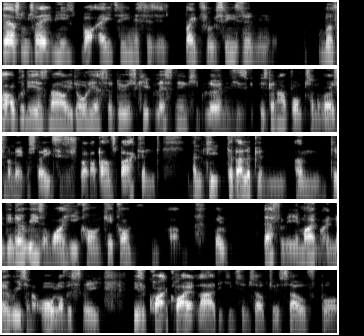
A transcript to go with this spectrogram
Yeah, that's what I'm saying. He's what 18. This is his breakthrough season. With how good he is now, he'd all he has to do is keep listening, keep learning. He's he's gonna have bumps on the road. He's gonna make mistakes. He's just got to bounce back and and keep developing. And there'd be no reason why he can't kick on. Um, well, definitely in my mind, no reason at all. Obviously, he's a quite quiet lad. He keeps himself to himself, but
